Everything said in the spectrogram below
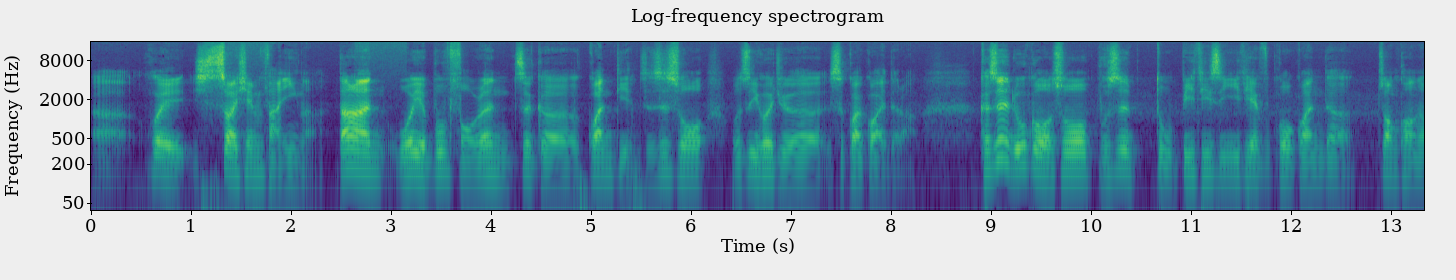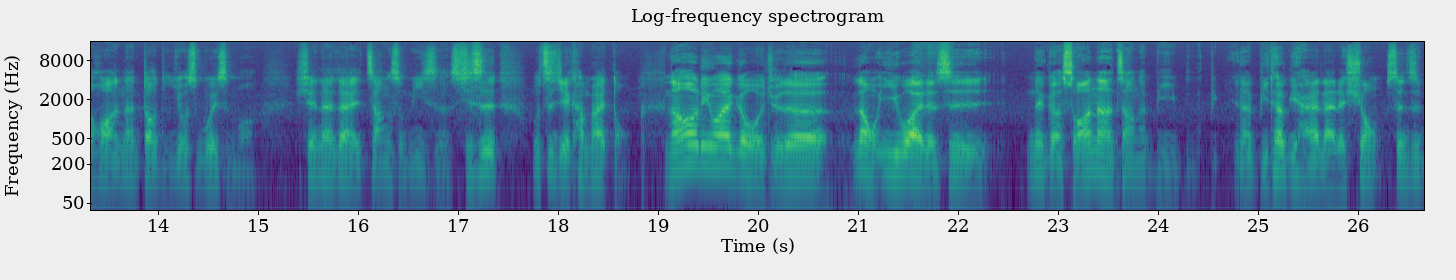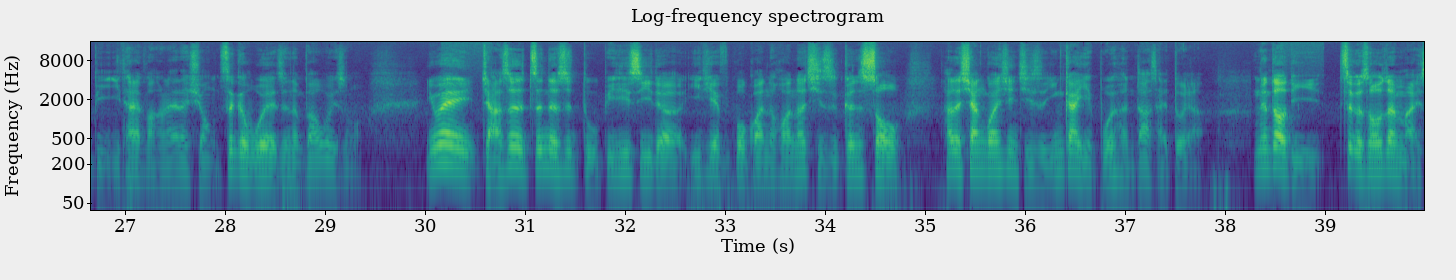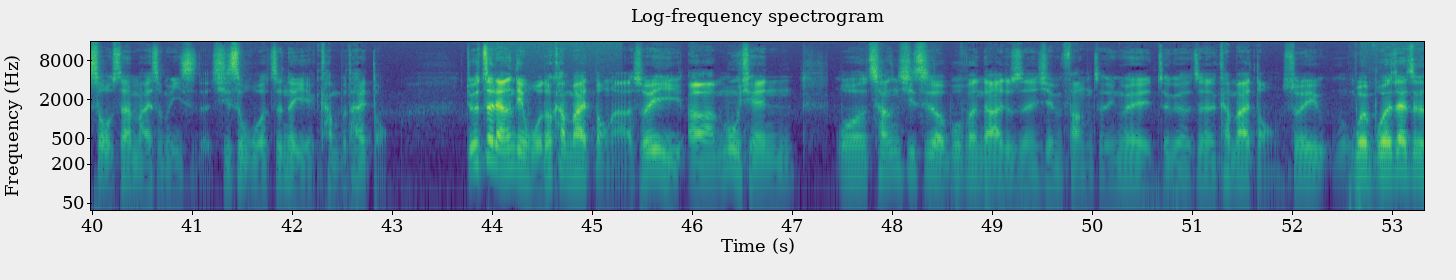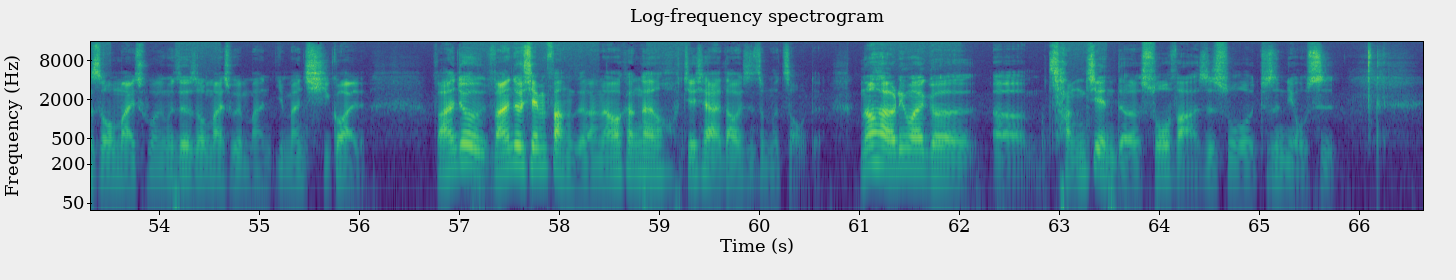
呃会率先反应了。当然我也不否认这个观点，只是说我自己会觉得是怪怪的啦。可是如果说不是赌 BTC ETF 过关的状况的话，那到底又是为什么？现在在涨什么意思？其实我自己也看不太懂。然后另外一个我觉得。让我意外的是，那个 Solana 涨得比比呃比特币还来得凶，甚至比以太坊来得凶。这个我也真的不知道为什么。因为假设真的是赌 BTC 的 ETF 过关的话，那其实跟 SOL 它的相关性其实应该也不会很大才对啊。那到底这个时候在买 SOL 是在买什么意思的？其实我真的也看不太懂。就是这两点我都看不太懂啊。所以呃，目前。我长期持有部分，大家就只能先放着，因为这个真的看不太懂，所以我也不会在这个时候卖出啊，因为这个时候卖出也蛮也蛮奇怪的。反正就反正就先放着了，然后看看接下来到底是怎么走的。然后还有另外一个呃常见的说法是说，就是牛市。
